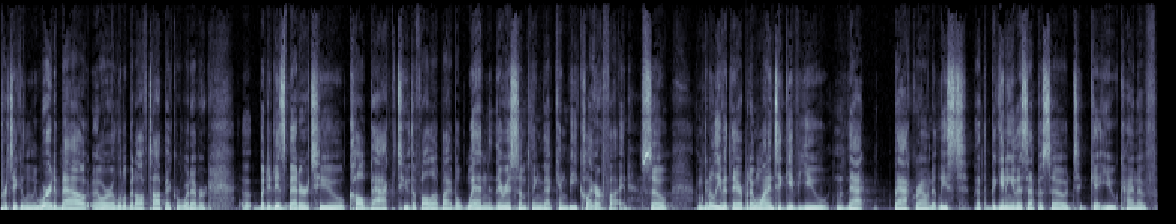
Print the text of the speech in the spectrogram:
particularly worried about or a little bit off topic or whatever. Uh, but it is better to call back to the Fallout Bible when there is something that can be clarified. So I'm going to leave it there, but I wanted to give you that background, at least at the beginning of this episode, to get you kind of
